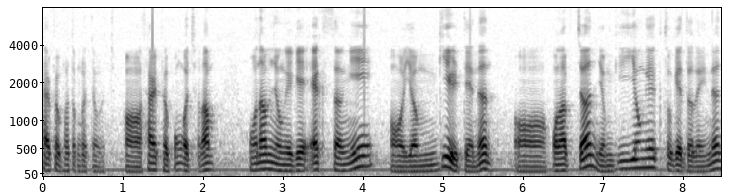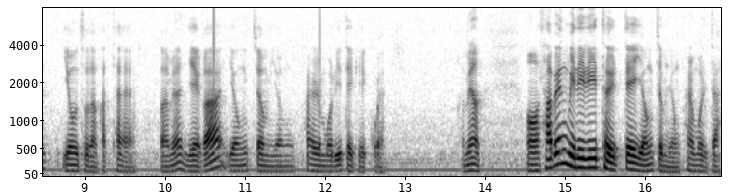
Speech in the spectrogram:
살펴봤던 것, 어, 살펴본 것처럼 혼합 용액의 액성이 어, 염기일 때는 어, 혼합전 염기 용액 속에 들어있는 이온수랑 같아요. 그러면 얘가 0.08몰이 되겠고요. 그러면 어, 400ml일 때 0.08몰이다.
